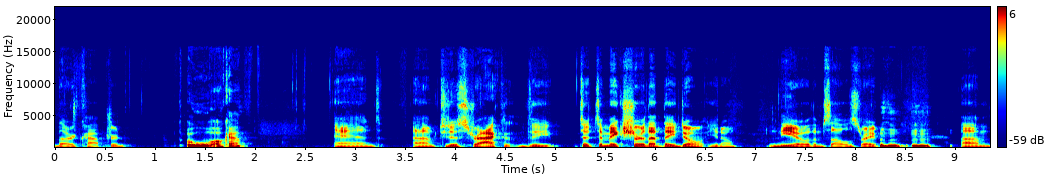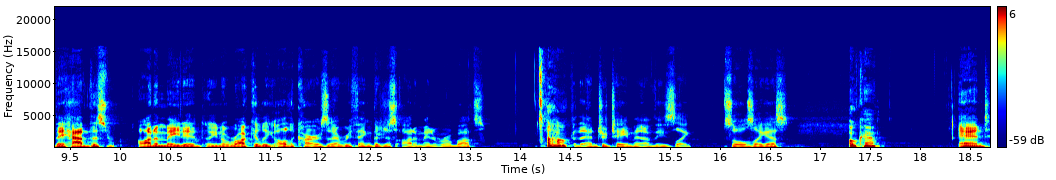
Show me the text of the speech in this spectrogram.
that are captured, Ooh, okay. and um, to distract the to to make sure that they don't you know neo themselves, right? hmm hmm Um, they have this automated, you know, Rocket League, all the cars and everything. They're just automated robots Uh-huh. for the entertainment of these like souls, I guess. Okay. And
